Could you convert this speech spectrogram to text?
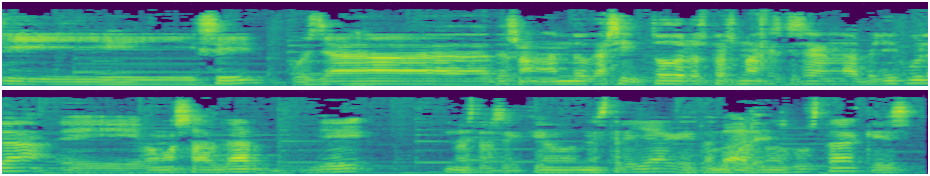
Y sí, pues ya desonando casi todos los personajes que salen en la película, eh, vamos a hablar de nuestra sección estrella, que tanto Vale. más nos gusta, que es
